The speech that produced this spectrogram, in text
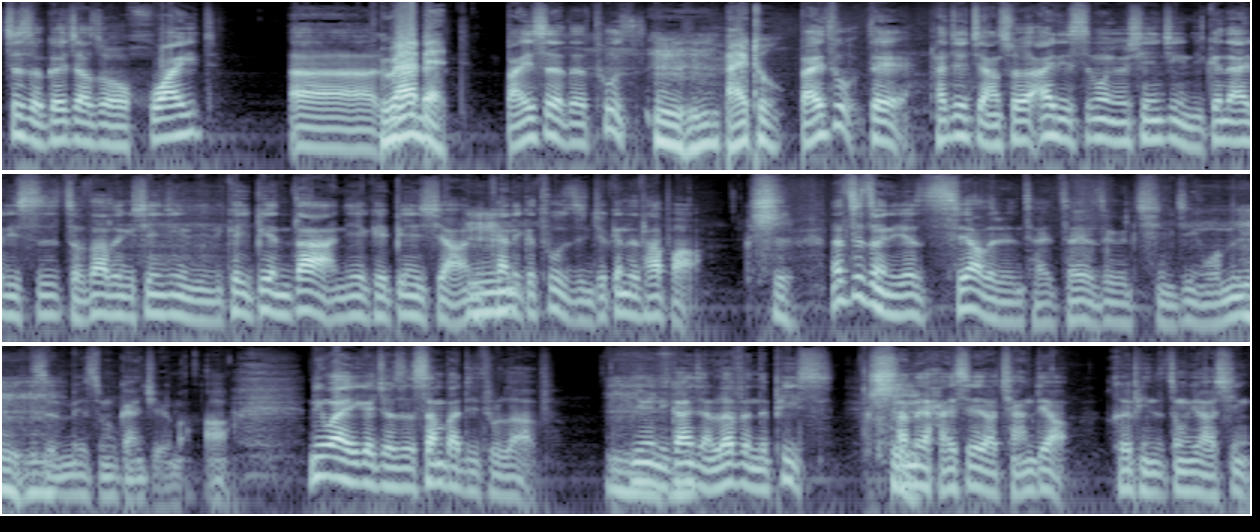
这首歌叫做 White，呃 Rabbit，白色的兔子，嗯哼，白兔，白兔，对，他就讲说爱丽丝梦游仙境，你跟着爱丽丝走到那个仙境里，你可以变大，你也可以变小，你看那个兔子，你就跟着它跑。是。那这种你就吃药的人才才有这个情境，我们是没什么感觉嘛啊。另外一个就是 Somebody to Love，因为你刚才讲 Love and Peace，他们还是要强调和平的重要性，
